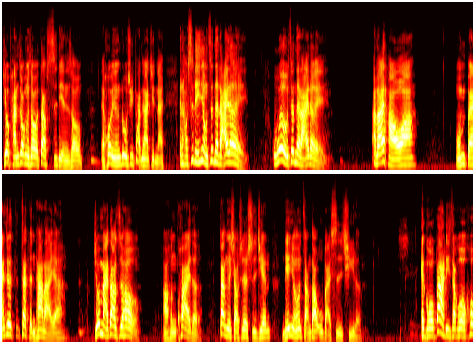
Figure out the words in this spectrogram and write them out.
结果盘中的时候到十点的时候，哎，会员陆续打电话进来，哎，老师林勇真的来了哎，五二五真的来了哎，啊来好啊，我们本来就在等他来呀，结果买到之后啊，很快的半个小时的时间，联勇又涨到五百四十七了，哎，五百二十五块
